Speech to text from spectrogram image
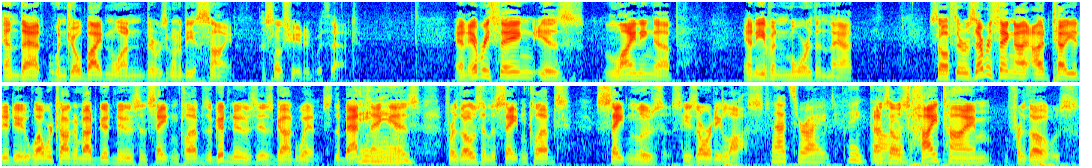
and that when Joe Biden won, there was going to be a sign associated with that and everything is lining up, and even more than that. So, if there was everything I, would tell you to do, while we're talking about good news and Satan clubs, the good news is God wins. The bad Amen. thing is, for those in the Satan clubs, Satan loses. He's already lost. That's right. Thank God. And so it's high time for those.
